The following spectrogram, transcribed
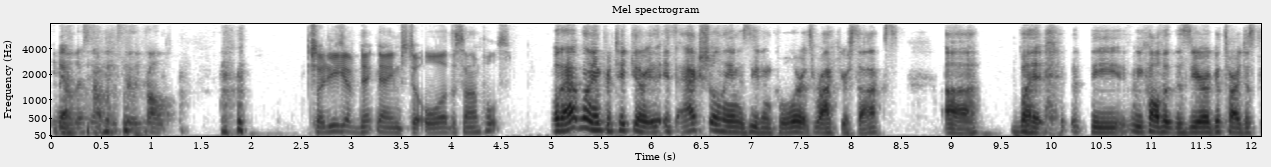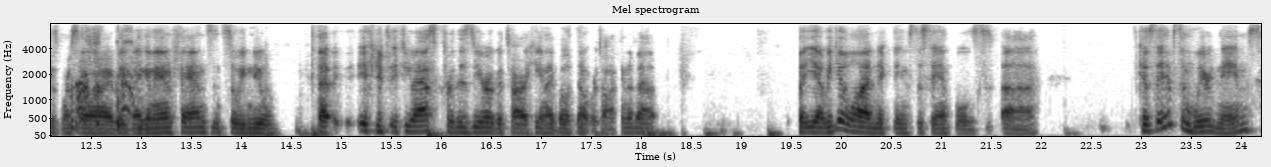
You know, Yeah. that's not what it's really called. So do you give nicknames to all of the samples? Well, that one in particular, its actual name is even cooler. It's Rock Your Socks. Uh, but the we called it the zero guitar just because Marcelo and I are big Mega Man fans, and so we knew that if you if you ask for the zero guitar, he and I both know what we're talking about. But yeah, we give a lot of nicknames to samples because they have some weird names.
